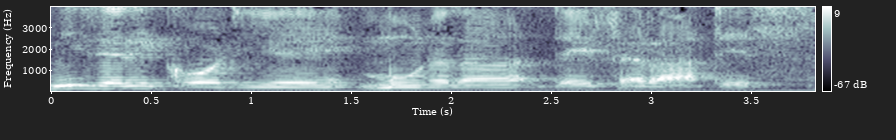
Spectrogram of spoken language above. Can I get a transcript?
misericordiae munera deferatis.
